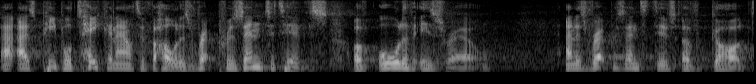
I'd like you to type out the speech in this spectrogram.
as people taken out of the whole, as representatives of all of Israel, and as representatives of God.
